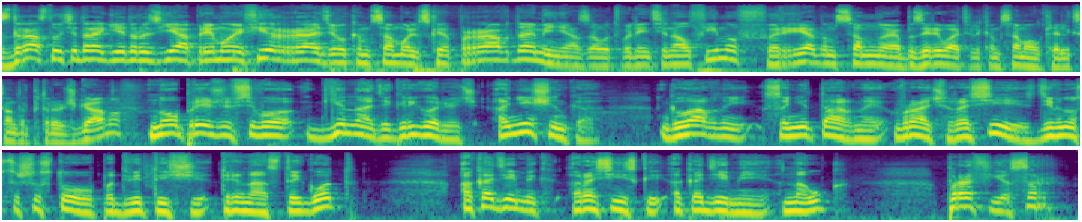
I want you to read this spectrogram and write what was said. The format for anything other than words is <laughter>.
Здравствуйте, дорогие друзья. Прямой эфир радио «Комсомольская правда». Меня зовут Валентин Алфимов. Рядом со мной обозреватель комсомолки Александр Петрович Гамов. Но прежде всего Геннадий Григорьевич Онищенко, главный санитарный врач России с 96 по 2013 год, академик Российской академии наук, профессор,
